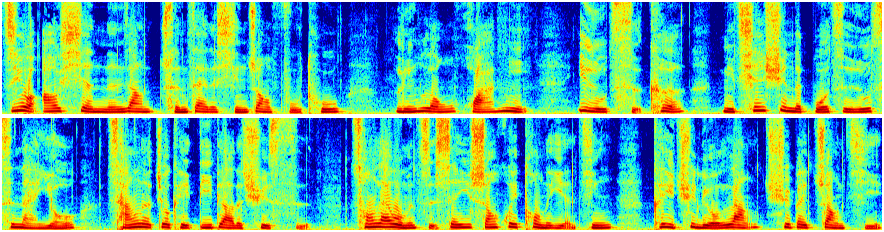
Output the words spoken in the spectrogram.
只有凹陷能让存在的形状浮凸、玲珑、滑腻，一如此刻，你谦逊的脖子如此奶油，长了就可以低调的去死。从来，我们只剩一双会痛的眼睛，可以去流浪，去被撞击，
